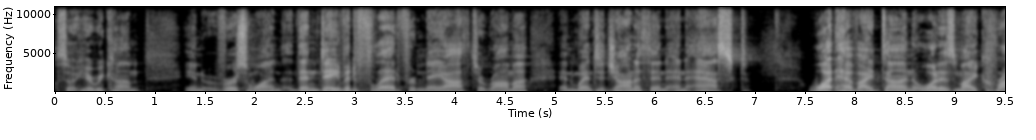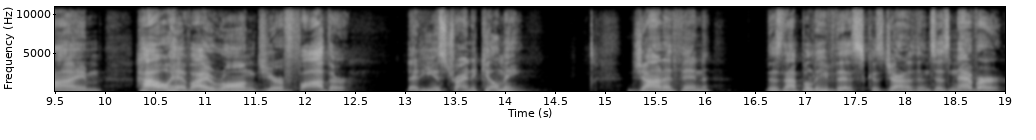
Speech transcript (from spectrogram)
So here we come in verse 1. Then David fled from Naioth to Ramah and went to Jonathan and asked, What have I done? What is my crime? How have I wronged your father that he is trying to kill me? Jonathan does not believe this because Jonathan says, Never.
